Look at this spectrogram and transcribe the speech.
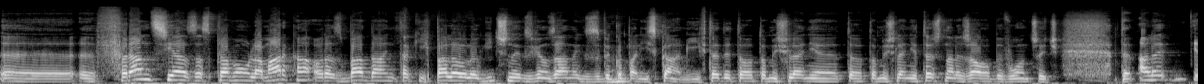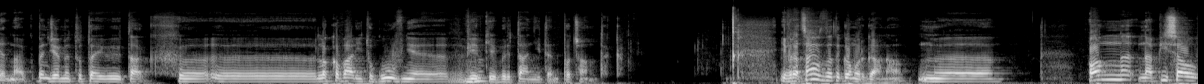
e, Francja za sprawą Lamarcka oraz badań takich paleologicznych związanych z wykopaliskami. I wtedy to, to, myślenie, to, to myślenie też należałoby włączyć ten, ale jednak będziemy tutaj tak e, e, lokowali tu głównie w Wielkiej Brytanii ten początek. I wracając do tego Morgana, e, on napisał,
